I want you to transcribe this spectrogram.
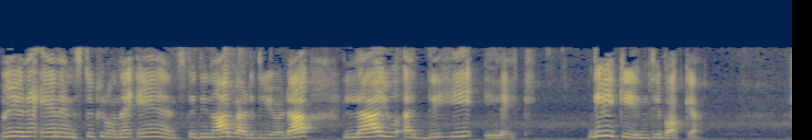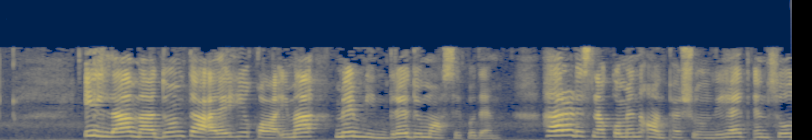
Nå gjør det en eneste krone, en eneste dinar. Hva er det de gjør da? La yu'addihi ileik. De vil ikke gi den tilbake. Illa ma dumta alaihi qa'ima, med mindre du maser på dem. Her er det snakk om en annen personlighet, en så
